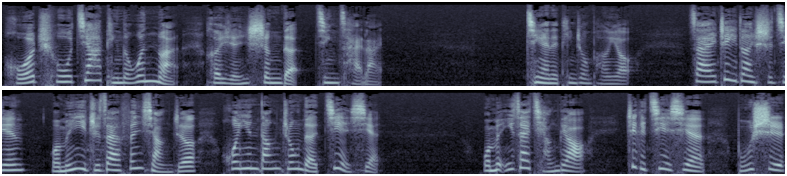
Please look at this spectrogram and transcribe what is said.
活出家庭的温暖和人生的精彩来。亲爱的听众朋友，在这一段时间，我们一直在分享着婚姻当中的界限。我们一再强调，这个界限不是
